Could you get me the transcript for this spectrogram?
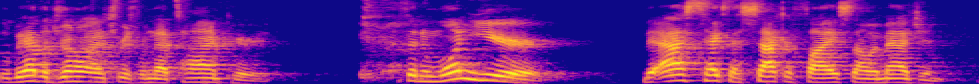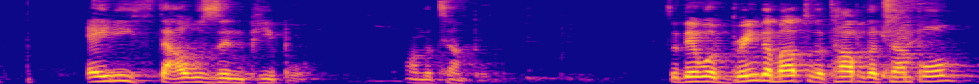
we have the journal entries from that time period. It said in one year, the Aztecs had sacrificed, now imagine, 80,000 people on the temple. So they would bring them up to the top of the temple,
